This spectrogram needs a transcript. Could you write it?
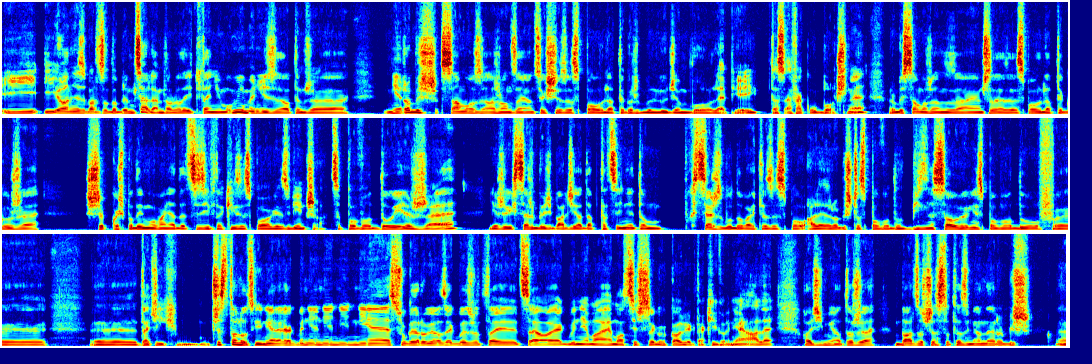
i, I on jest bardzo dobrym celem, prawda? I tutaj nie mówimy nic o tym, że nie robisz samozarządzających się zespołów dlatego, żeby ludziom było lepiej. To jest efekt uboczny. Robisz samozarządzające zespoły dlatego, że szybkość podejmowania decyzji w takich zespołach jest większa, co powoduje, że jeżeli chcesz być bardziej adaptacyjny, to chcesz zbudować te zespoły, ale robisz to z powodów biznesowych, nie z powodów yy, yy, takich czysto ludzkich, nie? Jakby nie, nie, nie, nie sugerując jakby, że tutaj CEO jakby nie ma emocji czy czegokolwiek takiego, nie? Ale chodzi mi o to, że bardzo często te zmiany robisz yy,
